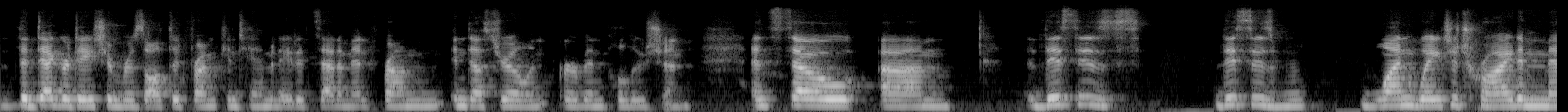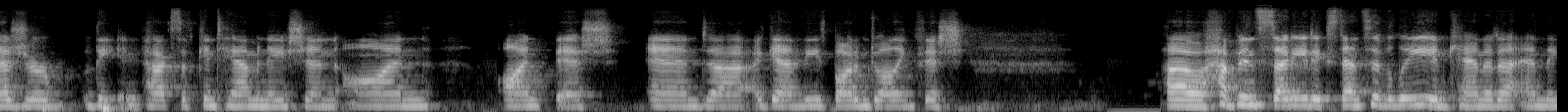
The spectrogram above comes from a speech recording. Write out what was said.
the degradation resulted from contaminated sediment from industrial and urban pollution. And so um, this is this is one way to try to measure the impacts of contamination on on fish. And uh, again, these bottom dwelling fish uh, have been studied extensively in Canada and the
